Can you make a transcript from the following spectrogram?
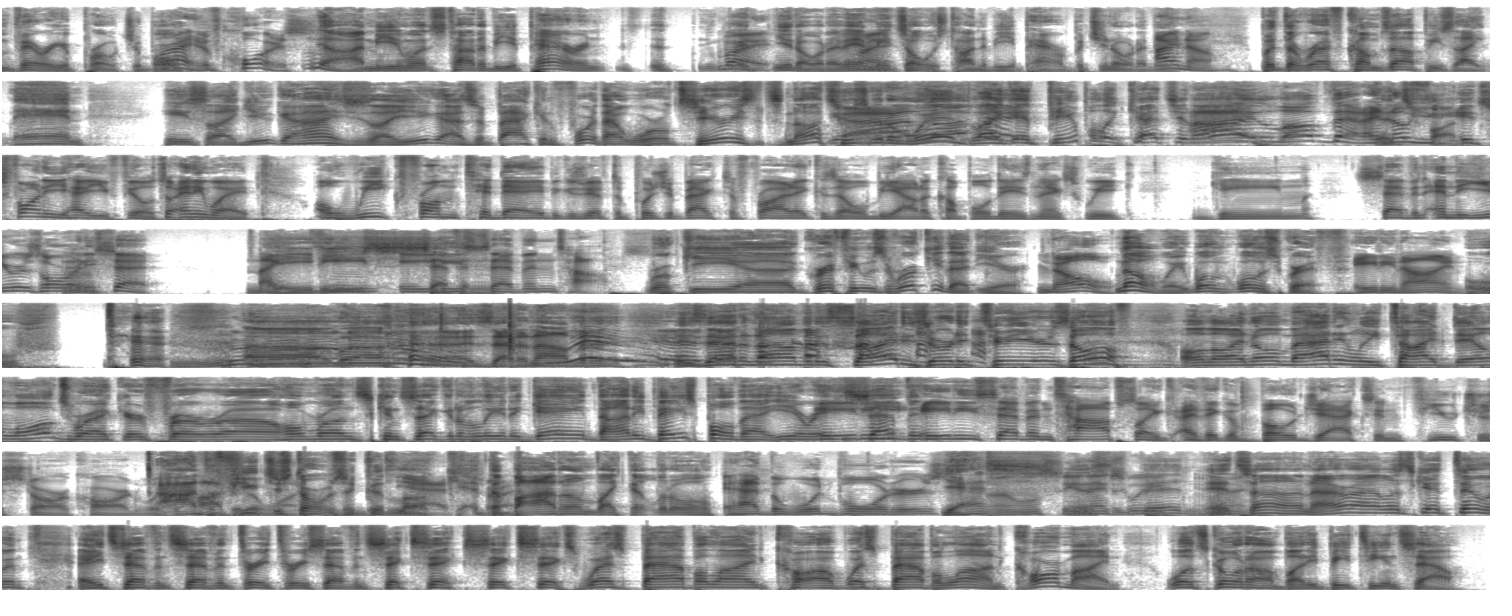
I'm very approachable. Right, of course. No, I mean, when it's time to be a parent, it- Right, you know what I mean? I mean, it's always time to be a parent, but you know what I mean? I know. But the ref comes up, he's like, man, he's like, you guys, he's like, you guys are back and forth. That World Series, it's nuts. Who's going to win? Like, it. if people are catching on. I love that. I know you. fun. It's funny how you feel. So anyway, a week from today, because we have to push it back to Friday, because I will be out a couple of days next week. Game seven, and the year is already Mm. set. 87. 1987 Topps. Rookie, uh, Griffey was a rookie that year. No, No, wait, what, what was Griff? 89. Oof. Uh, is that an ominous? Is that an ominous sign? He's already two years off. Although I know Mattingly tied Dale Long's record for uh, home runs consecutively in a game. Donnie baseball that year, 80, 87. 87 Topps. Like I think of Bo Jackson Future Star card. Was a ah, the future one. store was a good look Yes, at the bottom, like that little. It had the wood borders. Yes. Well, we'll see you yes, next it week. It's right. on. All right, let's get to it. 877-337-6666. West Babylon, Car- uh, West Babylon, Carmine. What's going on, buddy? BT and Sal.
